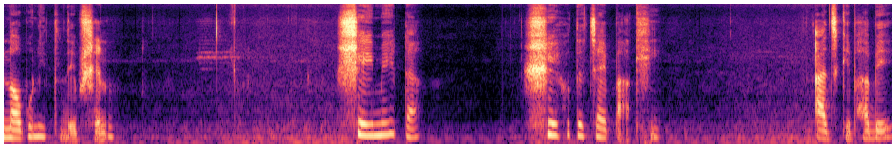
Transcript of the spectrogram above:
নবনীত দেবসেন। সেই মেয়েটা সে হতে চায় পাখি। আজকে ভাবে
